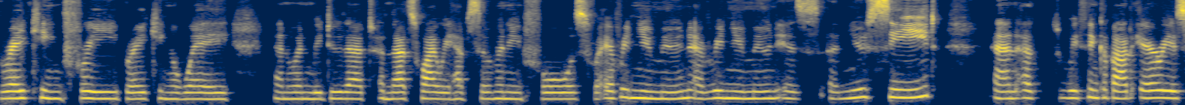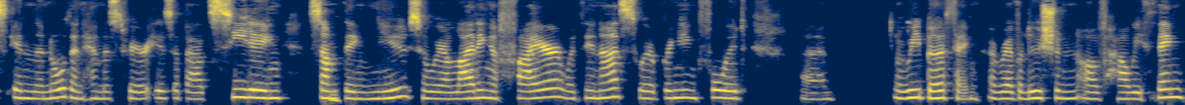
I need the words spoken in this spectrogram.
breaking free, breaking away. And when we do that, and that's why we have so many fours for every new moon, every new moon is a new seed. And at, we think about Aries in the northern hemisphere is about seeding something new. So we're lighting a fire within us. We're bringing forward um, a rebirthing, a revolution of how we think,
